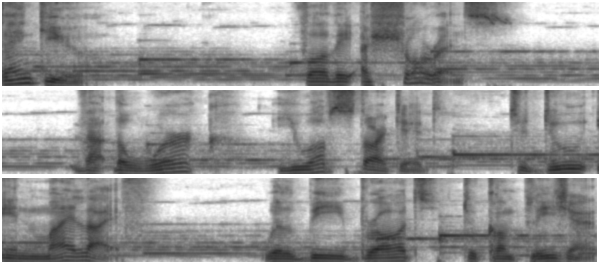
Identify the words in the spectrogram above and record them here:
Thank you for the assurance that the work you have started to do in my life will be brought to completion.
